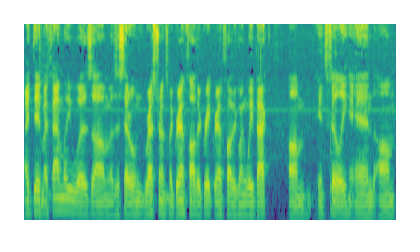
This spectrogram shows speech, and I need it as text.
I did. My family was, um, as I said, owned restaurants. My grandfather, great grandfather, going way back um, in Philly. And, um,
